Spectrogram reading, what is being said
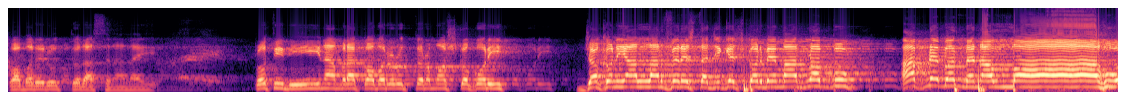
কবরের উত্তর আছে না নাই? প্রতিদিন আমরা কবরের উত্তর মস্ক করি। যখনই আল্লাহর ফেরেস্তা জিজ্ঞেস করবে, মার রব্বুক? আপনি বলবেন, আল্লাহ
